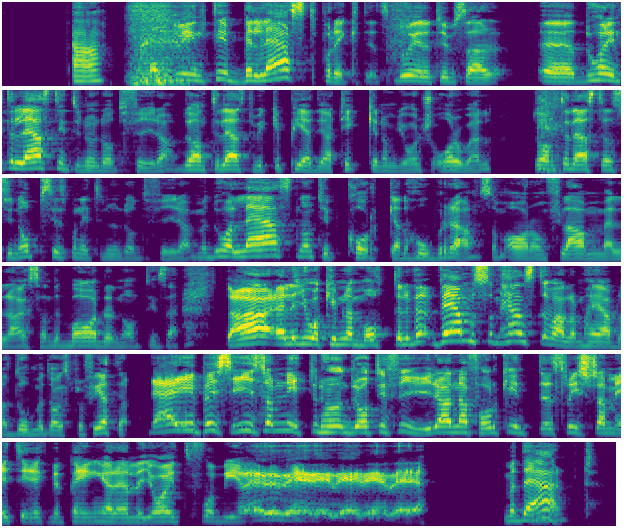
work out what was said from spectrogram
Ja. Om du inte är beläst på riktigt, då är det typ så här, eh, du har inte läst 1984, du har inte läst Wikipedia-artikeln om George Orwell, du har inte läst en synopsis på 1984, men du har läst någon typ korkad hora, som Aron Flam eller Alexander Bard eller någonting så här. Eller Joakim Lamotte, eller vem, vem som helst av alla de här jävla domedagsprofeterna. Det här är precis som 1984 när folk inte swishar mig tillräckligt med pengar eller jag inte får mer. Men det är inte.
